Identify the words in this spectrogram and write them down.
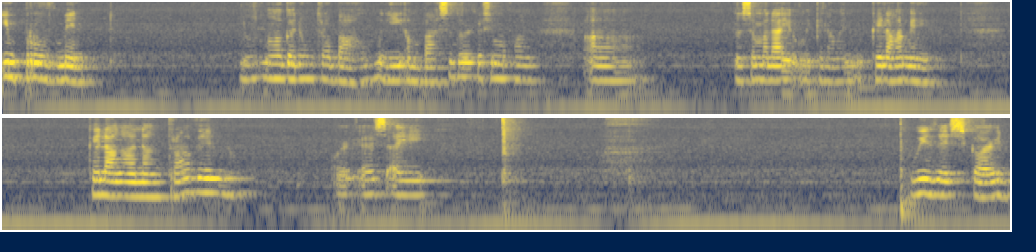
improvement, no? mga ganong trabaho, maging ambassador kasi mukhang uh, nasa malayo may kailangan, kailangan may kailangan ng travel, no? or else ay with this card.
